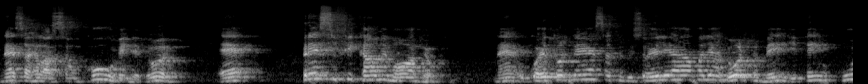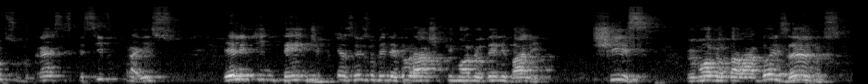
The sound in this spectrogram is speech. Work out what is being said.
nessa relação com o vendedor é precificar o imóvel. Né? O corretor tem essa atribuição, ele é avaliador também e tem um curso do CRES específico para isso. Ele que entende, porque às vezes o vendedor acha que o imóvel dele vale X, o imóvel está lá há dois anos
